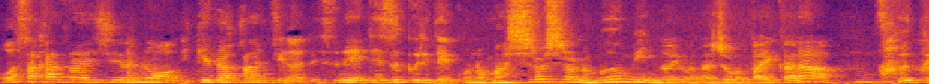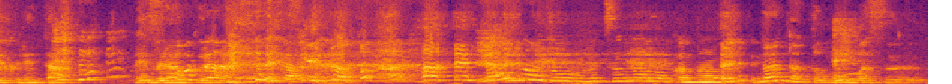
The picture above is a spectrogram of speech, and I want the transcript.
大阪在住の池田幹事がですね手作りでこの真っ白白のムーミンのような状態から作ってくれたレブラ君なんですけど 動物なのかなって。何だと思います？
